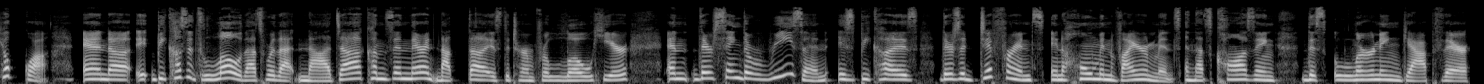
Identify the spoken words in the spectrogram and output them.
효과. And uh, it, because it's low, that's where that 낮아 comes in there. 낮다 is the term for low here. And they're saying the reason is because there's a difference in home environments, and that's causing this learning gap there.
